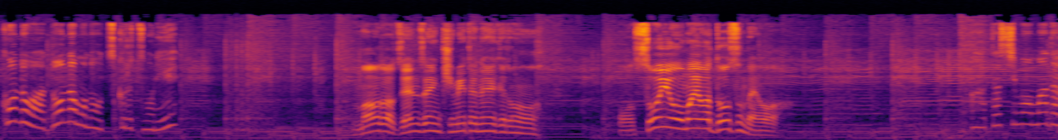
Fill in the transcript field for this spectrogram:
今度はどんなものを作るつもり？まだ全然決めてねえけどそういうお前はどうすんだよ。私もまだ。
